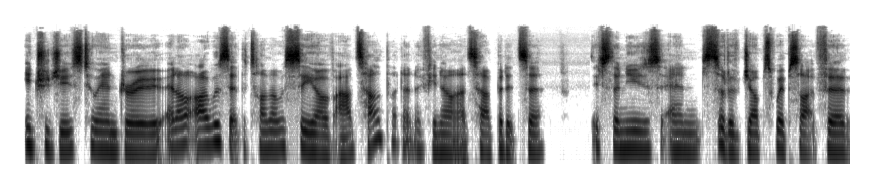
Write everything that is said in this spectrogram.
introduced to Andrew, and I, I was at the time I was CEO of Arts Hub. I don't know if you know Arts Hub, but it's a it's the news and sort of jobs website for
